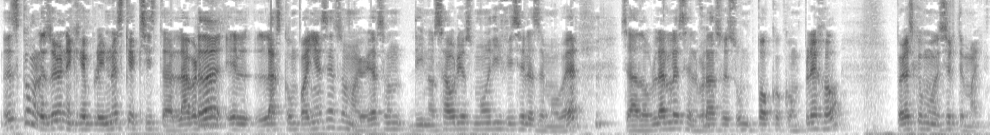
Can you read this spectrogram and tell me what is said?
Es como les doy un ejemplo y no es que exista. La verdad, el- las compañías en su mayoría son dinosaurios muy difíciles de mover. O sea, doblarles el brazo es un poco complejo. Pero es como decirte, Mike,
